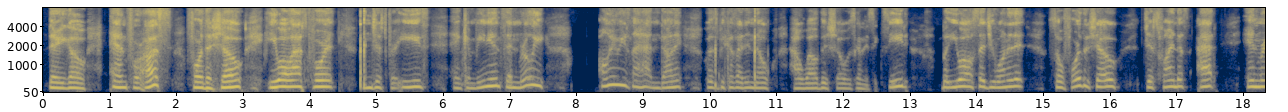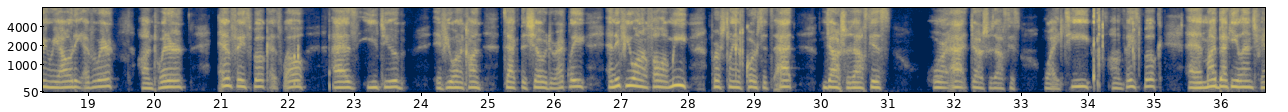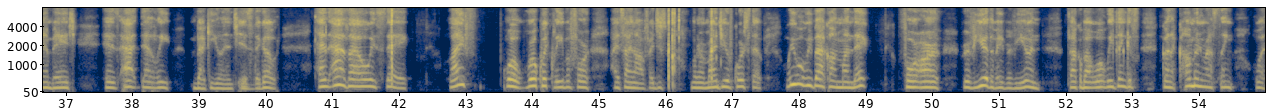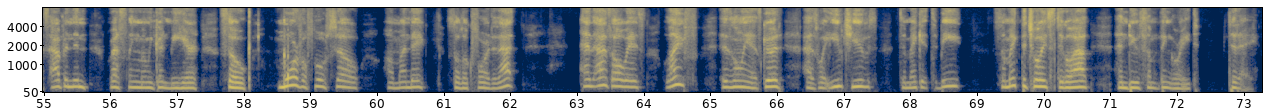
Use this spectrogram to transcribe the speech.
There you go. And for us, for the show, you all asked for it, and just for ease and convenience. And really, only reason I hadn't done it was because I didn't know how well this show was going to succeed. But you all said you wanted it. So for the show, just find us at In Ring Reality everywhere on Twitter and Facebook, as well as YouTube if you want to contact the show directly. And if you want to follow me personally, of course, it's at Josh Rosowskis or at Josh Rosowskis YT on Facebook. And my Becky Lynch fan page is at Deadly Becky Lynch is the GOAT. And as I always say, life, well, real quickly before I sign off, I just want to remind you, of course, that we will be back on Monday for our review of the pay per view and talk about what we think is going to come in wrestling, what's happened in wrestling when we couldn't be here. So, more of a full show on Monday. So, look forward to that. And as always, life is only as good as what you choose to make it to be. So, make the choice to go out and do something great today.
